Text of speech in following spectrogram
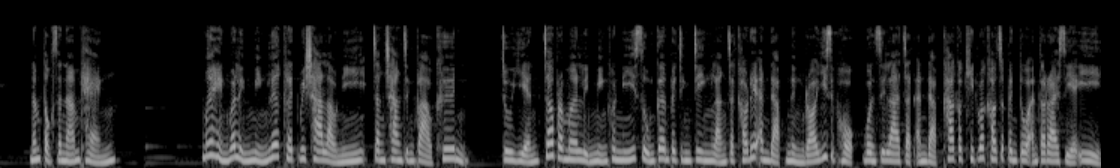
70 น้ำตกสนามแข็ง เมื่อเห็นว่าหลินหมิงเลือกเคล็ดวิชาเหล่านี้ จังชางจึงกล่าวขึ้น จูเหยียนเจ้าประเมินหลินหมิงคนนี้สูงเกินไปจริง ๆ หลังจากเขาได้อันดับ 126 บนศิลาจัดอันดับข้าก็คิดว่าเขาจะเป็นตัวอันตรายเสียอีก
